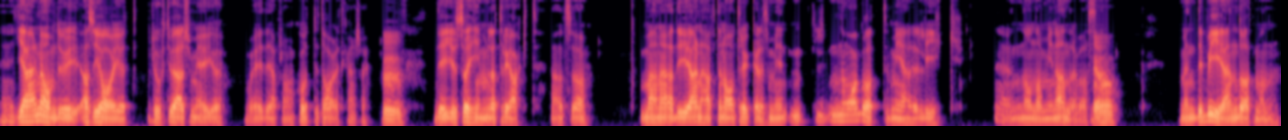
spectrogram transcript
Eh, Gärna om du, alltså jag har ju ett luftgevär som är ju, vad är det från 70-talet kanske. Mm. Det är ju så himla trögt, alltså man hade ju gärna haft en avtryckare som är något mer lik eh, någon av mina andra bössor. Ja. Men det blir ändå att man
